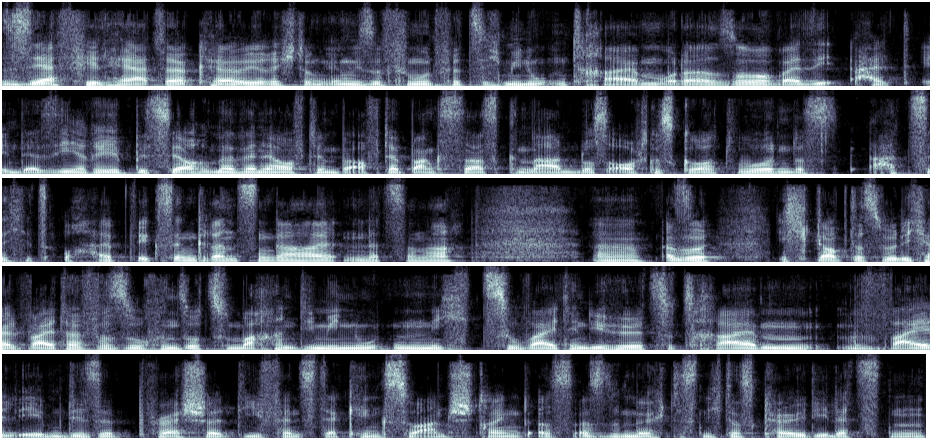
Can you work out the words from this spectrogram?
sehr viel härter Curry Richtung irgendwie so 45 Minuten treiben oder so, weil sie halt in der Serie bisher auch immer, wenn er auf, dem, auf der Bank saß, gnadenlos outgescored wurden. Das hat sich jetzt auch halbwegs in Grenzen gehalten letzte Nacht. Äh, also ich glaube, das würde ich halt weiter versuchen so zu machen, die Minuten nicht zu weit in die Höhe zu treiben, weil eben diese Pressure Defense der Kings so anstrengend ist. Also du möchtest nicht, dass Curry die letzten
